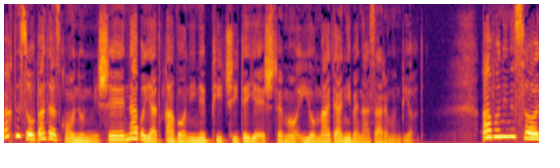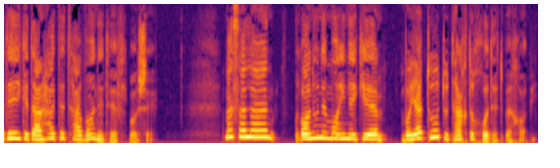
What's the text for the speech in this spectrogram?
وقتی صحبت از قانون میشه نباید قوانین پیچیده اجتماعی و مدنی به نظرمون بیاد. قوانین ساده ای که در حد توان طفل باشه. مثلا قانون ما اینه که باید تو تو تخت خودت بخوابی.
